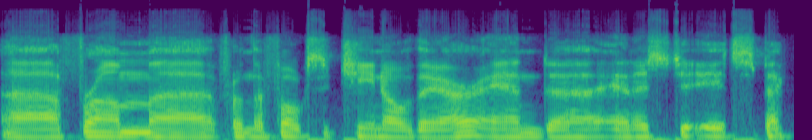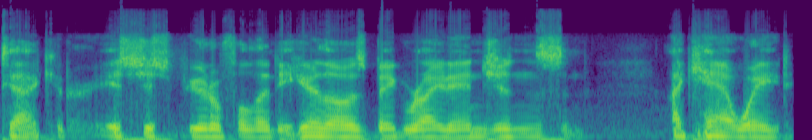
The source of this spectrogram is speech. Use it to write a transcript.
uh, from uh, from the folks at Chino there, and uh, and it's it's spectacular. It's just beautiful, and to hear those big right engines, and I can't wait.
